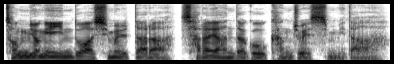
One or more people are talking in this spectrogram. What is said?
성령의 인도하심을 따라 살아야 한다고 강조했습니다.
